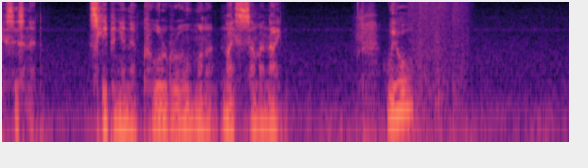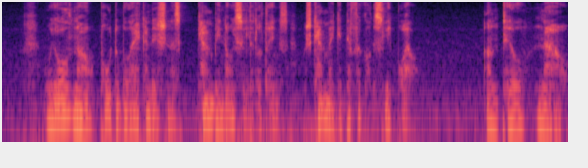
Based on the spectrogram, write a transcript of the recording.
nice, isn't it? Sleeping in a cool room on a nice summer night. We all we all know portable air conditioners can be noisy little things which can make it difficult to sleep well. Until now.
